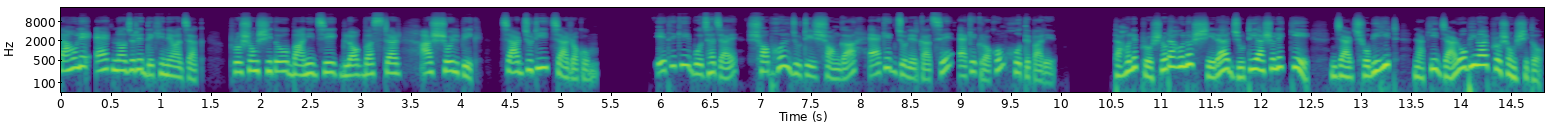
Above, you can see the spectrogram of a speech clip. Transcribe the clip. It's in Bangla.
তাহলে এক নজরে দেখে নেওয়া যাক প্রশংসিত বাণিজ্যিক ব্লকবাস্টার আর শৈল্পিক, চার জুটি চার রকম। এ থেকেই বোঝা যায়, সফল জুটির সংজ্ঞা এক একজনের কাছে এক এক রকম হতে পারে। তাহলে প্রশ্নটা হলো, সেরা জুটি আসলে কে? যার ছবি হিট নাকি যার অভিনয় প্রশংসিত?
